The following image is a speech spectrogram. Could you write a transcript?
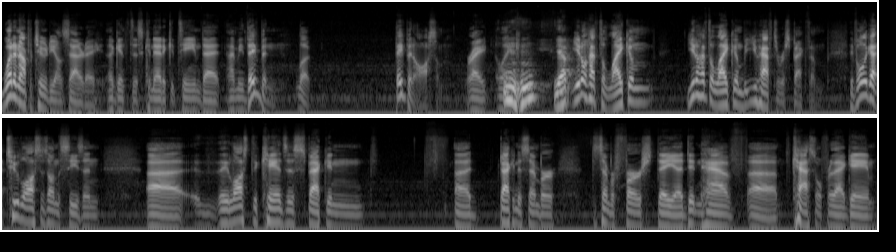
what an opportunity on Saturday against this Connecticut team that I mean they've been look, they've been awesome, right? Like Mhm. Yep. you don't have to like them, you don't have to like them, but you have to respect them. They've only got two losses on the season. Uh, they lost to Kansas back in uh, back in December, December first. They uh, didn't have uh, Castle for that game.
